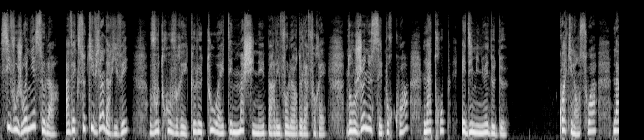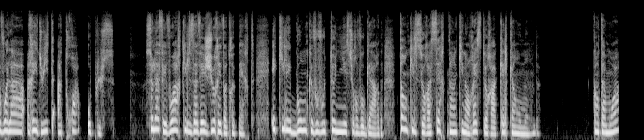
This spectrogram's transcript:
Si vous joignez cela avec ce qui vient d'arriver, vous trouverez que le tout a été machiné par les voleurs de la forêt, dont je ne sais pourquoi la troupe est diminuée de deux. Quoi qu'il en soit, la voilà réduite à trois au plus. Cela fait voir qu'ils avaient juré votre perte, et qu'il est bon que vous vous teniez sur vos gardes, tant qu'il sera certain qu'il en restera quelqu'un au monde. Quant à moi,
